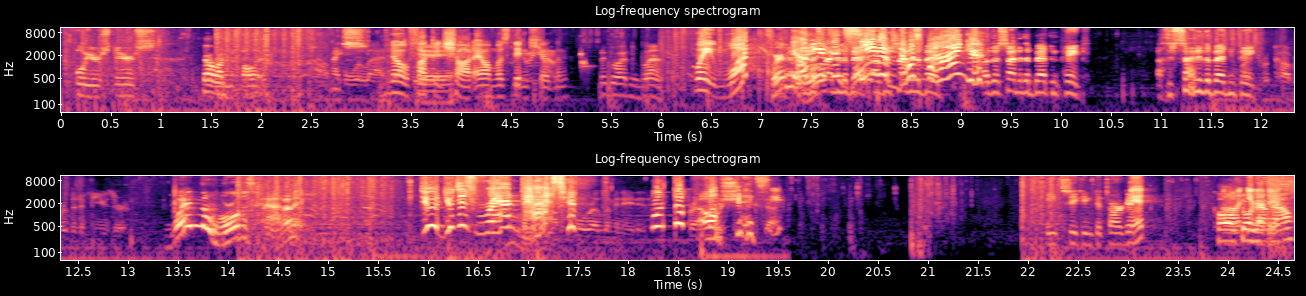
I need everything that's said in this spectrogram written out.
Foyer stairs. Got one. I'm gonna call it. Nice. No fucking Yeah. shot. I almost didn't kill them. I'm gonna go ahead and plant. Wait, what? We're How do other you side even of the bed, see other them? side That of was the bed. behind you! Other side of the bed in pink. Other side of the bed in pink. Recover the diffuser. What in the world is happening? Dude, you just ran past him! What the Friendly Oh, shit. Heat seeking to target. Dead? Calls Uh, going out now.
